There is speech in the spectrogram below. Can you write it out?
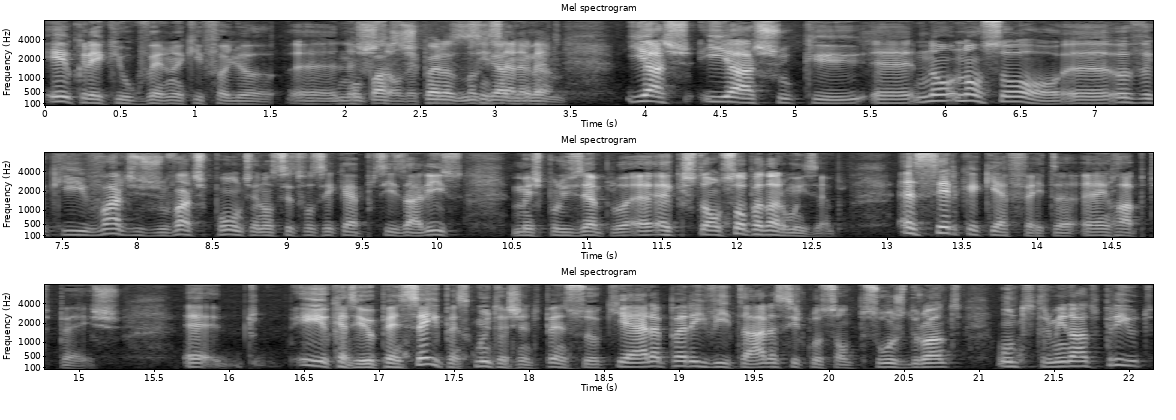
eu creio que o governo aqui falhou uh, na um gestão passo de espera demasiado sinceramente. Grande. E acho, e acho que uh, não, não só uh, houve aqui vários, vários pontos, eu não sei se você quer precisar isso, mas, por exemplo, a, a questão, só para dar um exemplo, a cerca que é feita em Rabo de Peixe. Eu, quer dizer, eu pensei, e penso que muita gente pensou, que era para evitar a circulação de pessoas durante um determinado período.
